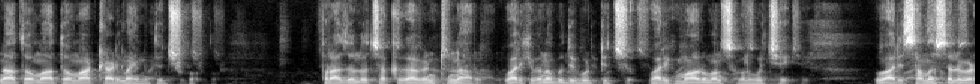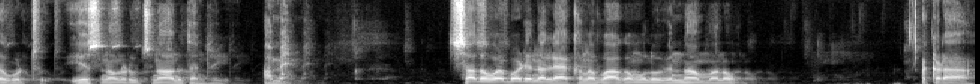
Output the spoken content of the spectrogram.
నాతో మాతో మాట్లాడి మహిమ తెచ్చుకో. ప్రజలు చక్కగా వింటున్నారు. వారికి వినబుద్ధి పుట్టించు. వారికి మారు మనసు కలుగొచ్చాయి వారి సమస్యలు విడగొట్టు. ఏసునామని అడుగుచున్నాను తండ్రి. ఆమె చదవబడిన లేఖన భాగములు విన్నాం మనం. అక్కడ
